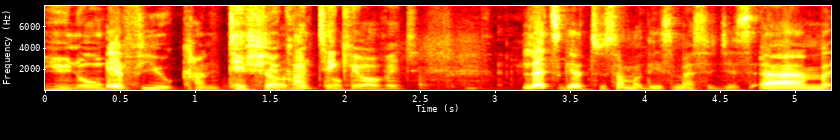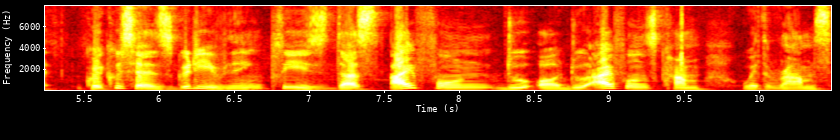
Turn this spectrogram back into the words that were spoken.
You know, If you can take if care you of can it take care of it. Let's get to some of these messages. Um, Kweku says, "Good evening. Please, does iPhone do or do iPhones come with RAMs?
